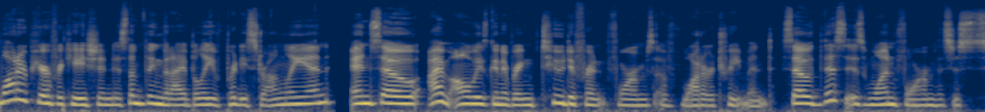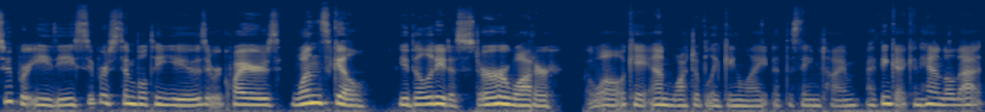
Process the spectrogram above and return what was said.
Water purification is something that I believe pretty strongly in, and so I'm always going to bring two different forms of water treatment. So, this is one form that's just super easy, super simple to use. It requires one skill the ability to stir water. Well, okay, and watch a blinking light at the same time. I think I can handle that.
